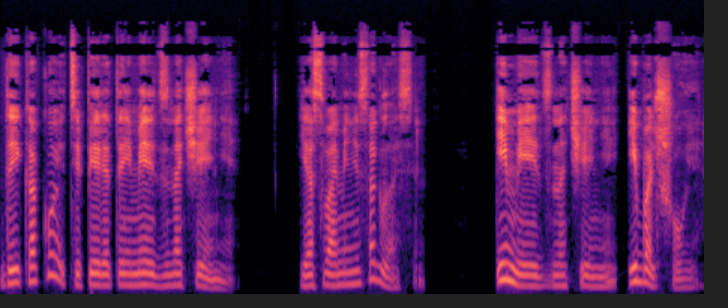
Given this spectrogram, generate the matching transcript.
Да и какое теперь это имеет значение? Я с вами не согласен. Имеет значение, и большое.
